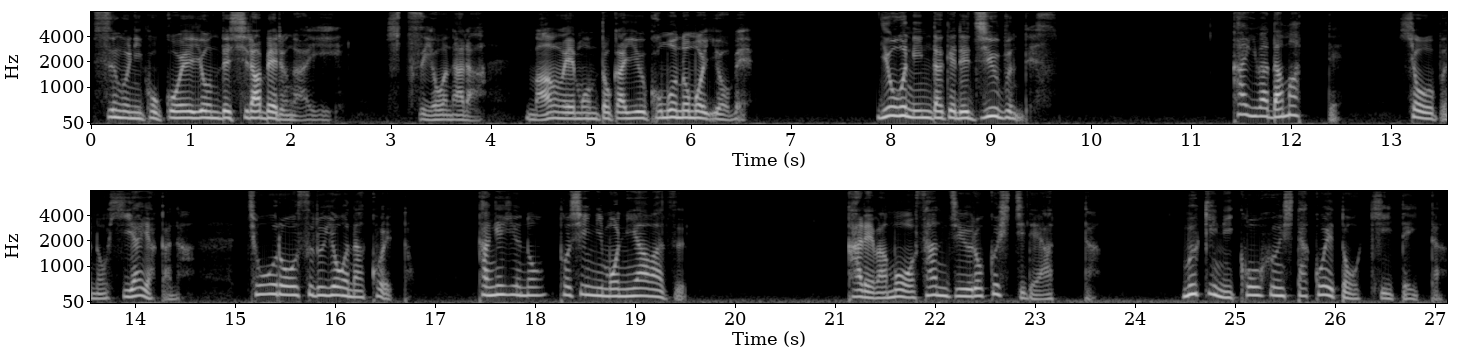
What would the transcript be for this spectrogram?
すぐにここへ呼んで調べるがいい。必要なら万右衛門とかいう小物も呼べ。両人だけで十分です」甲斐は黙って兵部の冷ややかな長老するような声と影湯の年にも似合わず彼はもう36七であった。無気に興奮した声と聞いていた。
